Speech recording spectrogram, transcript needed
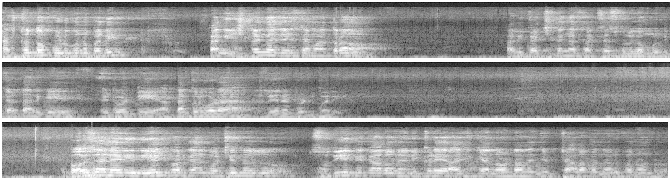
కష్టంతో కూడుకున్న పని కానీ ఇష్టంగా చేస్తే మాత్రం అది ఖచ్చితంగా సక్సెస్ఫుల్గా ముందుకెళ్ళడానికి ఎటువంటి అడ్డంకులు కూడా లేనటువంటి పని. బహుశా నేను ఈ నియోజకవర్గానికి వచ్చిన రోజు సుదీర్ఘకాలం నేను ఇక్కడే రాజకీయాల్లో ఉంటానని చెప్పి చాలా మంది అనుకుని ఉండరు.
